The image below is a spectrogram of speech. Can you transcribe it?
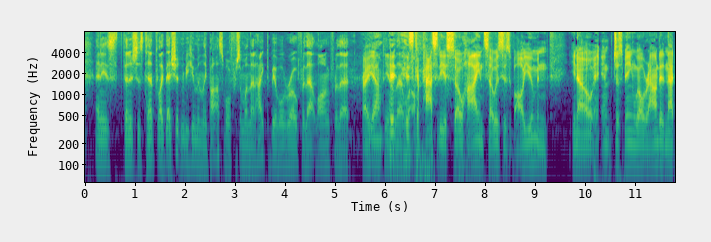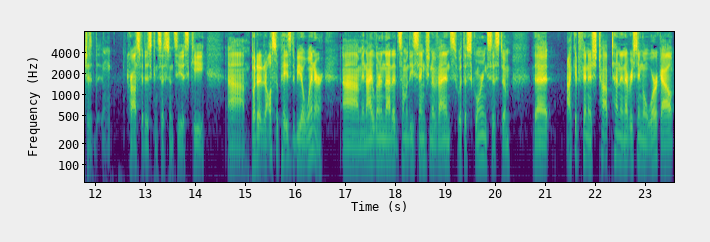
and he's finished his tenth. Like that shouldn't be humanly possible for someone that height to be able to row for that long for that. right? Yeah. You know, Hi- that his well. capacity is so high, and so is his volume, and you know, and just being well rounded, and that just CrossFit is consistency is key. Um, but it also pays to be a winner, um, and I learned that at some of these sanctioned events with a scoring system that I could finish top 10 in every single workout.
